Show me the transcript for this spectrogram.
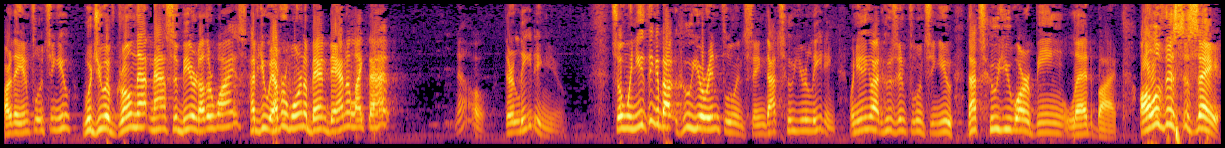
Are they influencing you? Would you have grown that massive beard otherwise? Have you ever worn a bandana like that? No. They're leading you. So when you think about who you're influencing, that's who you're leading. When you think about who's influencing you, that's who you are being led by. All of this to say,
